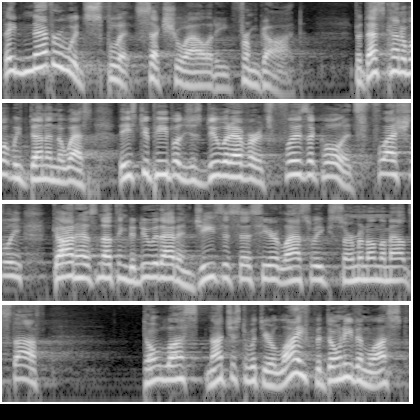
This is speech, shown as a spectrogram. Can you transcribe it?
They never would split sexuality from God. But that's kind of what we've done in the West. These two people just do whatever. It's physical, it's fleshly. God has nothing to do with that. And Jesus says here last week, Sermon on the Mount stuff don't lust, not just with your life, but don't even lust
